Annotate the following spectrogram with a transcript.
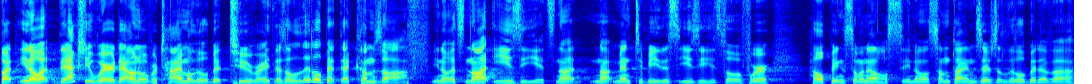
but you know what? They actually wear down over time a little bit too, right? There's a little bit that comes off. You know, it's not easy. It's not, not meant to be this easy. So if we're helping someone else, you know, sometimes there's a little bit of a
